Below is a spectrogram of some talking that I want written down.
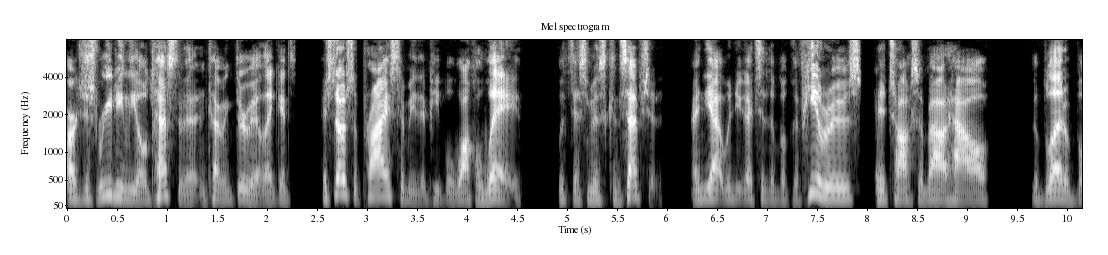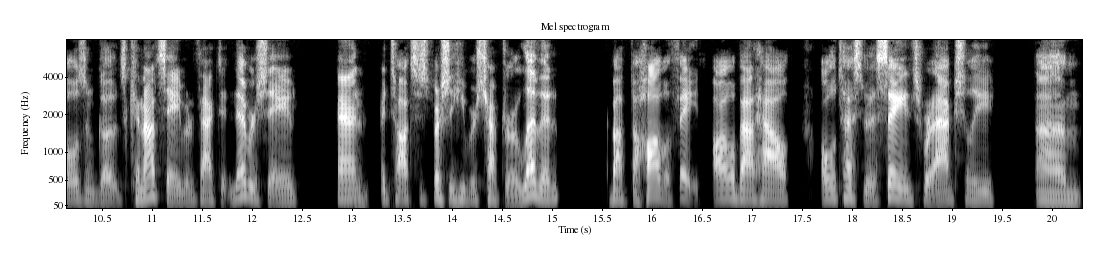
are just reading the Old Testament and coming through it. Like it's it's no surprise to me that people walk away with this misconception. And yet when you get to the book of Hebrews, it talks about how the blood of bulls and goats cannot save. In fact, it never saved. And it talks, especially Hebrews chapter 11, about the hall of faith, all about how Old Testament saints were actually um,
